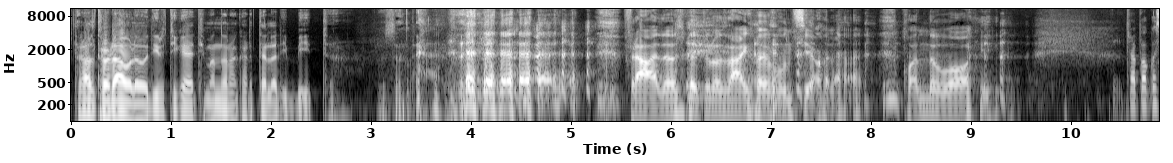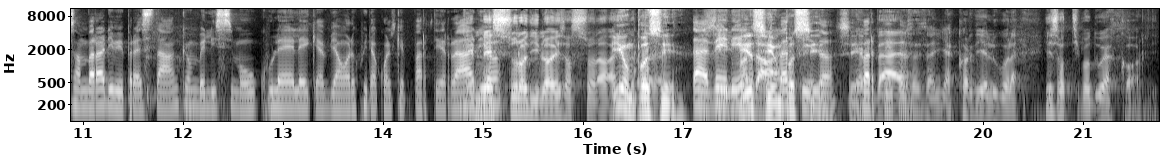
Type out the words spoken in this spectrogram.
Tra l'altro, Da, volevo dirti che ti mando una cartella di beat. Fra, tu lo sai come funziona. Quando vuoi tra poco Sambaradi vi presta anche un bellissimo ukulele che abbiamo qui da qualche parte in radio. Che nessuno di noi sa suonare. Io un po' sì. Eh, sì. vedi? Io sì, un po' sì. sì. Che bello, sai, sai, gli accordi dell'ukulele. Io so tipo due accordi.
